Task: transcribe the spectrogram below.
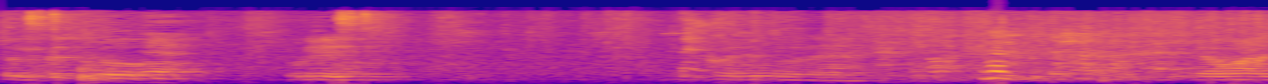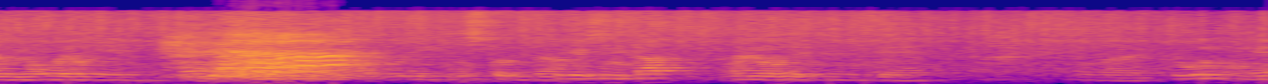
저기 끝으로 네, 우리 그래도네 영원한 영호 형님 여기 계실 겁니다. 계십니까? 강영호 대표님께 정말 좋은 공연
